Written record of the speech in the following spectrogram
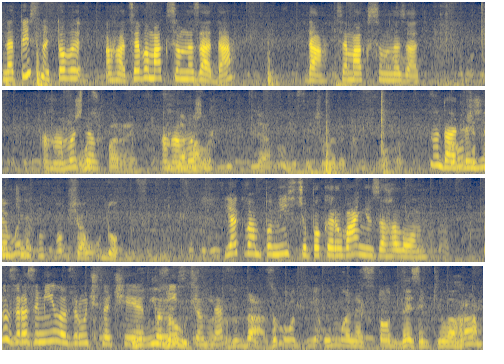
Натиснуть, то ви. Ага, це ви максимум назад, так? Да? Да, це максимум назад. Ага, можна. Ось вперед. Ага, для, можна. мало- для, ну, якщо чоловік. Ну да, для Короче, для жінки. мене тут взагалі удобно сидіти. Як вам по місцю по керуванню загалом? Ну, зрозуміло, зручно чи Мені по місцю, зручно. да? Да, зру- от я- у мене 110 кілограм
